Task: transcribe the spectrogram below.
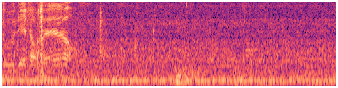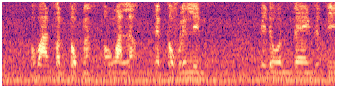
ดูเด็ดออกแล้วเมื่อวานฝนตกนะสองวันแล้ว แต่ตกลินลินๆไม่โดนแดงสักที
